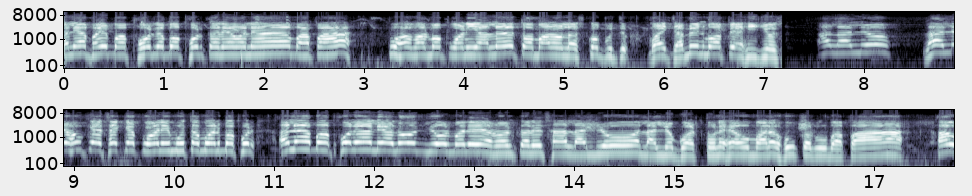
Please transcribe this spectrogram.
અલ્યા ભાઈ બફોર ને બફોર કરે ને બાપા. તું હવારમાં પોણી આલે તો અમારો લસકો પૂછ્યો મારી જમીનમાં પહેરી ગયો આ લાલ્યો લાલ્યો હું કહે છે કે પોણી હું તમને બફોરે અલ્યા બફોરે ને એનો યોર મને હેરાન કરે છે લાલ્યો લાલ્યો ગોઠતો ને હવે મારે શું કરવું બાપા? આવ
